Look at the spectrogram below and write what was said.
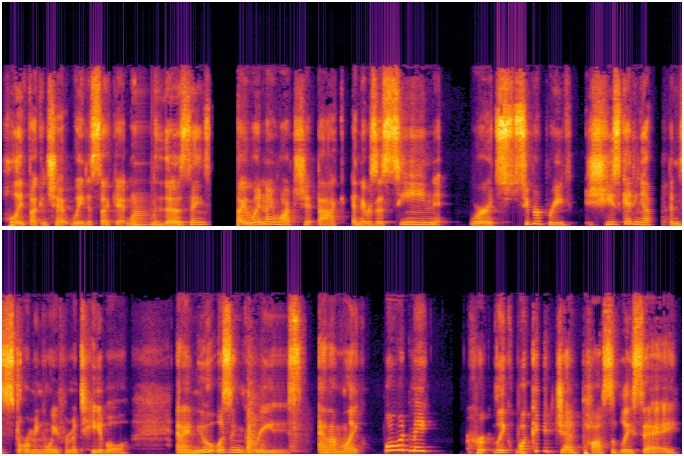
holy fucking shit, wait a second. One of those things. So I went and I watched it back and there was a scene where it's super brief. She's getting up and storming away from a table. And I knew it was in Greece. And I'm like, what would make her like what could Jed possibly say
